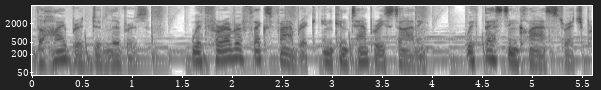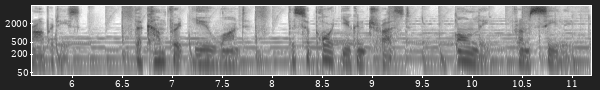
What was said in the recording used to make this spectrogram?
The Hybrid delivers with Forever Flex fabric in contemporary styling with best-in-class stretch properties. The comfort you want, the support you can trust, only from Sealy.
